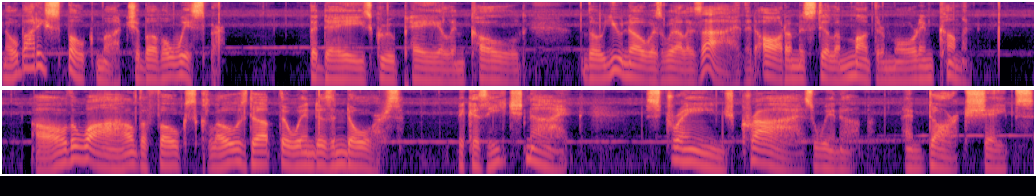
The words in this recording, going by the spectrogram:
Nobody spoke much above a whisper. The days grew pale and cold, though you know as well as I that autumn is still a month or more in coming. All the while the folks closed up the windows and doors, because each night Strange cries went up, and dark shapes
